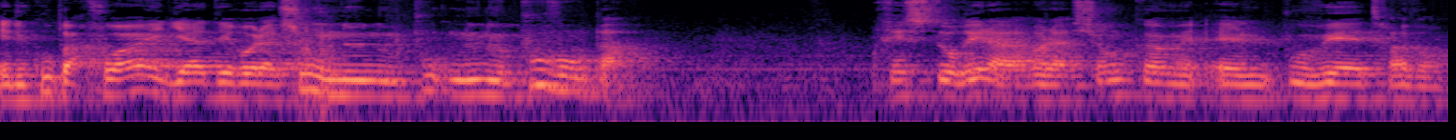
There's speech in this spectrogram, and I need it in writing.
Et du coup, parfois, il y a des relations où nous ne pouvons pas restaurer la relation comme elle pouvait être avant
